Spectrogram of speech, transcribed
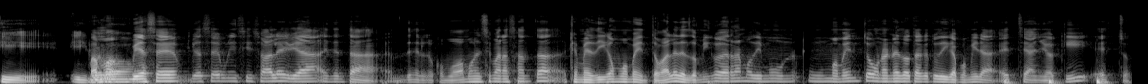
Y, y Vamos, luego- voy a hacer, voy a hacer un inciso, Ale, y voy a intentar, de- como vamos en Semana Santa, que me diga un momento, ¿vale? Del Domingo de Ramos dimos un, un momento, una anécdota que tú digas, pues mira, este año aquí, esto.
